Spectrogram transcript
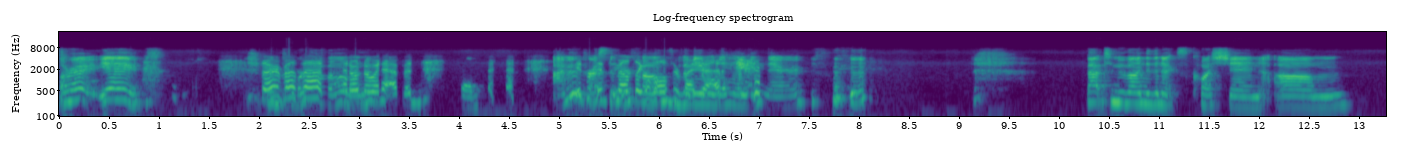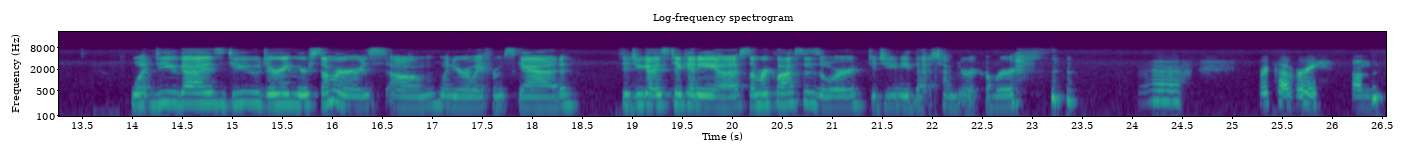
All right, yay! Sorry about Poor that. I don't know what happened. I'm impressed it that your smells like a hole phone's through been my able to hang in there. About to move on to the next question. Um, what do you guys do during your summers um, when you're away from SCAD? Did you guys take any uh, summer classes, or did you need that time to recover? Uh, recovery on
